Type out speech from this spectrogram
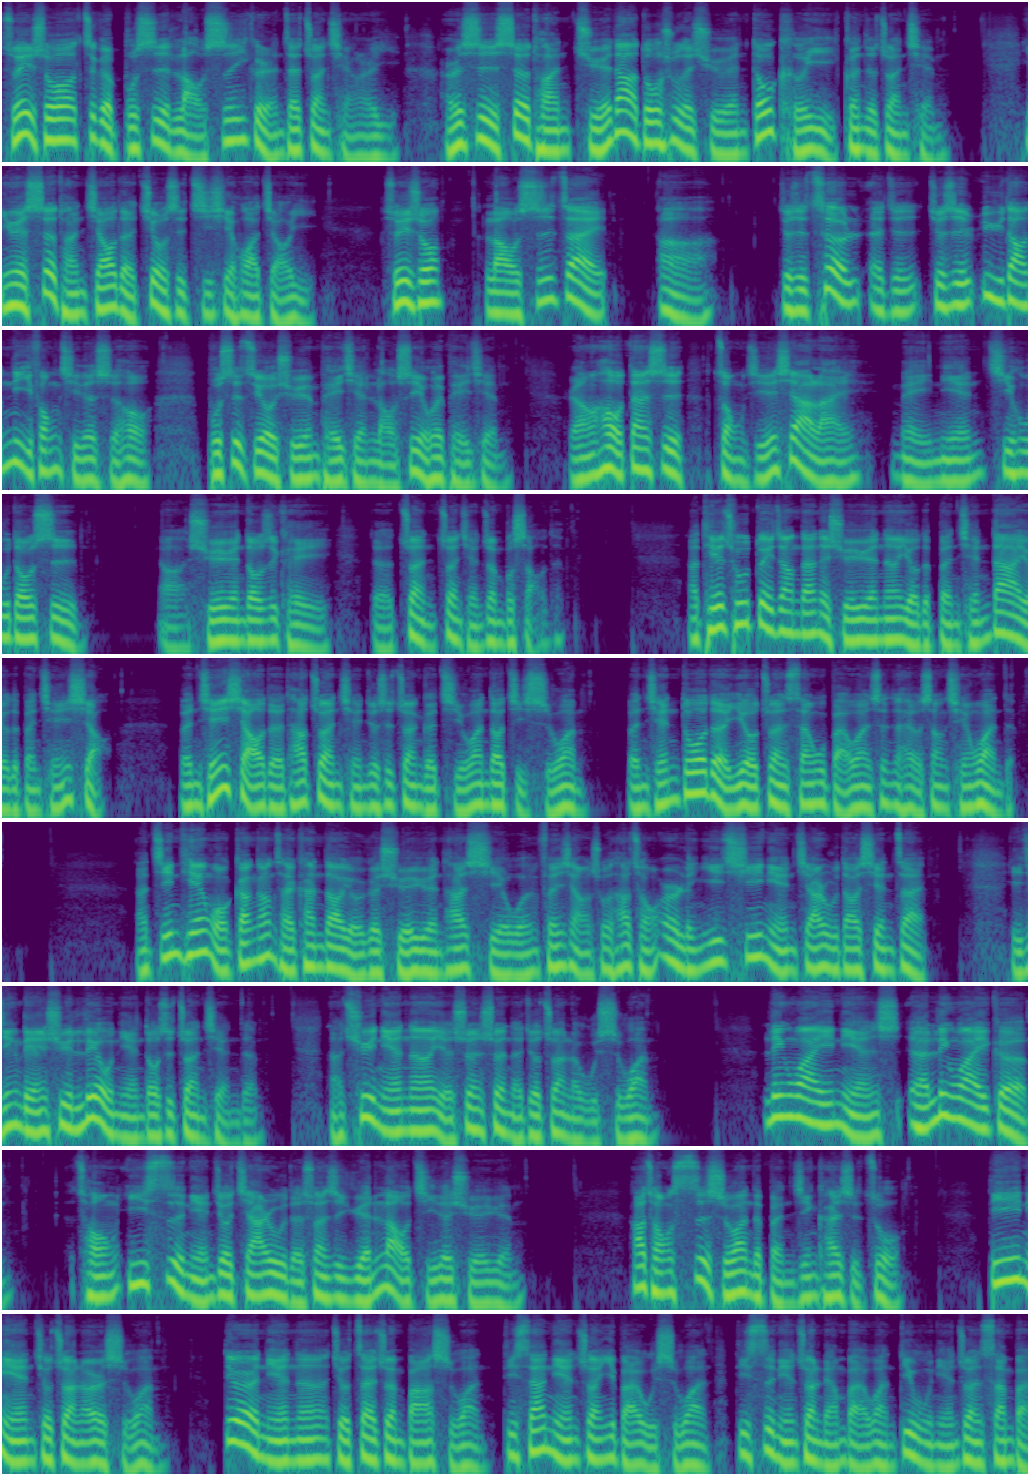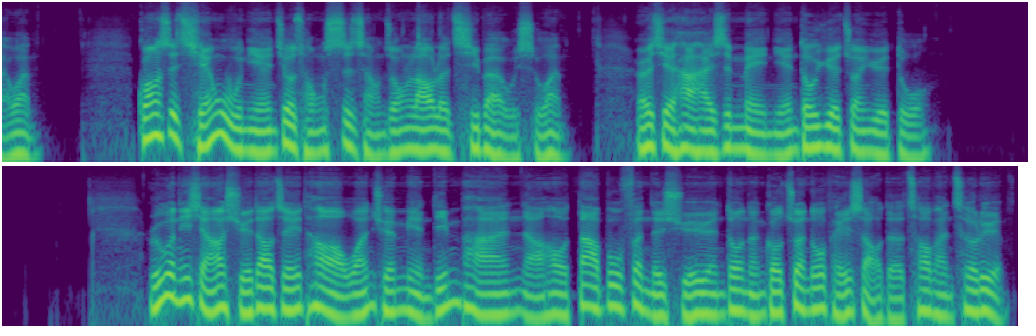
所以说，这个不是老师一个人在赚钱而已，而是社团绝大多数的学员都可以跟着赚钱。因为社团教的就是机械化交易，所以说老师在啊、就是测呃，就就是遇到逆风期的时候，不是只有学员赔钱，老师也会赔钱。然后，但是总结下来，每年几乎都是啊，学员都是可以的赚赚钱赚不少的。那贴出对账单的学员呢，有的本钱大，有的本钱小。本钱小的他赚钱就是赚个几万到几十万，本钱多的也有赚三五百万，甚至还有上千万的。那今天我刚刚才看到有一个学员，他写文分享说，他从二零一七年加入到现在，已经连续六年都是赚钱的。那去年呢，也顺顺的就赚了五十万。另外一年是呃，另外一个从一四年就加入的，算是元老级的学员。他从四十万的本金开始做，第一年就赚了二十万，第二年呢就再赚八十万，第三年赚一百五十万，第四年赚两百万，第五年赚三百万。光是前五年就从市场中捞了七百五十万，而且他还是每年都越赚越多。如果你想要学到这一套完全免盯盘，然后大部分的学员都能够赚多赔少的操盘策略，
